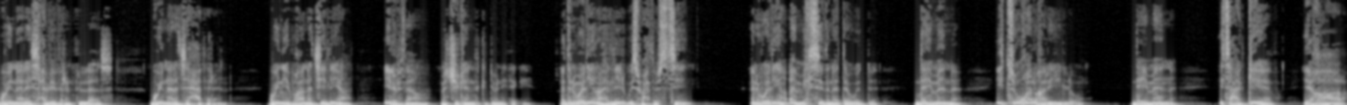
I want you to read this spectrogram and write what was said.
كوين راه يسحبيفرن فلاس كوين راه تيحذرن كوين يبغانا تيليا إلفتا ماشي كان ذاك الدوني ذاكي هاد نوالي أهليل ويس واحد وستين. نوالي أميك سيدنا داود دايما يتوغال غير يلو. دايما يتعقيض يغار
